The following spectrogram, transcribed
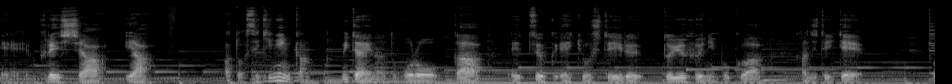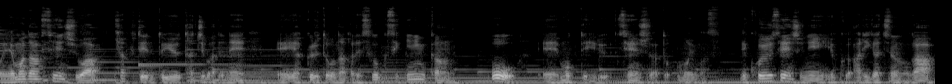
えー、プレッシャーやあとは責任感みたいなところが、えー、強く影響しているというふうに僕は感じていて山田選手はキャプテンという立場でねえヤクルトの中ですごく責任感を、え、持っている選手だと思います。でこういう選手によくありがちなのが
